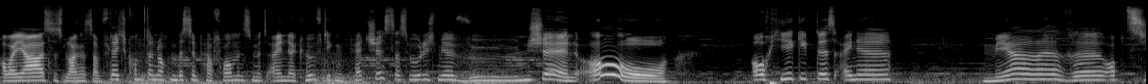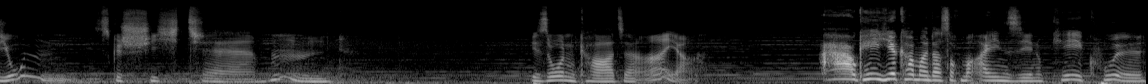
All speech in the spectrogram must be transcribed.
Aber ja, es ist langsam. Vielleicht kommt da noch ein bisschen Performance mit einem der künftigen Patches. Das würde ich mir wünschen. Oh! Auch hier gibt es eine mehrere Optionsgeschichte. Hm. Episodenkarte. Ah ja. Ah, okay, hier kann man das doch mal einsehen. Okay, cool.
